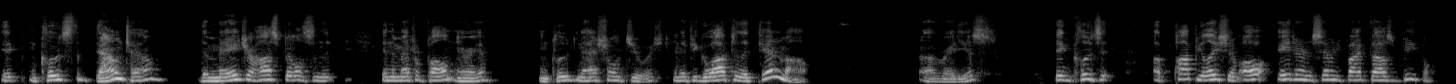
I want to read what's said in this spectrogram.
it includes the downtown, the major hospitals in the in the metropolitan area, include National Jewish. And if you go out to the 10 mile uh, radius, it includes a population of all 875,000 people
